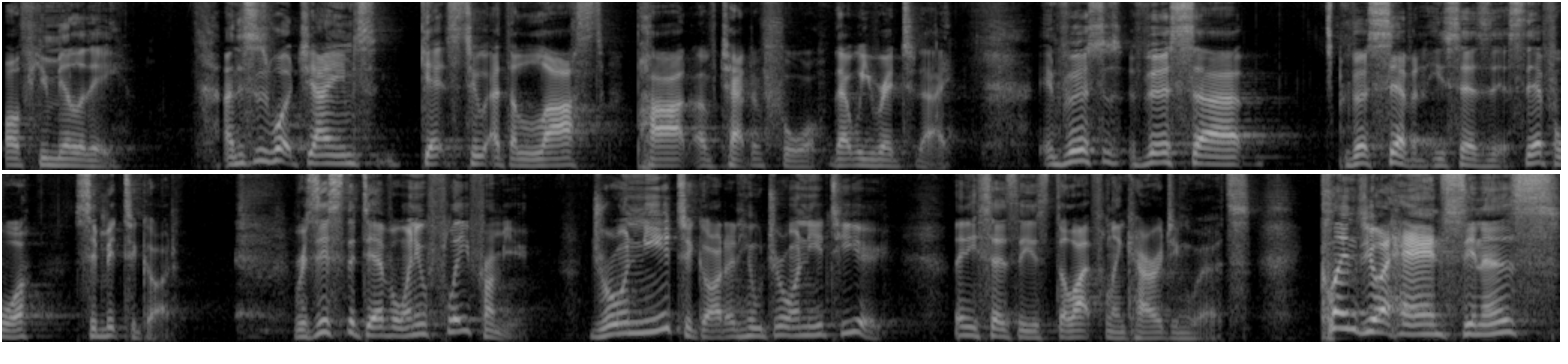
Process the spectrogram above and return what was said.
of humility. And this is what James gets to at the last part of chapter 4 that we read today. In verses, verse, uh, verse 7, he says this Therefore, submit to God. Resist the devil, and he'll flee from you. Draw near to God, and he'll draw near to you. Then he says these delightful, encouraging words Cleanse your hands, sinners.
